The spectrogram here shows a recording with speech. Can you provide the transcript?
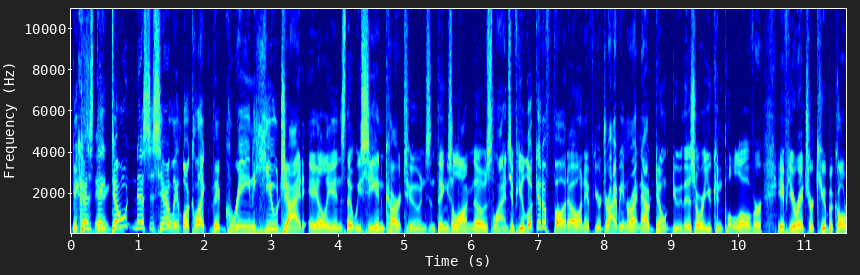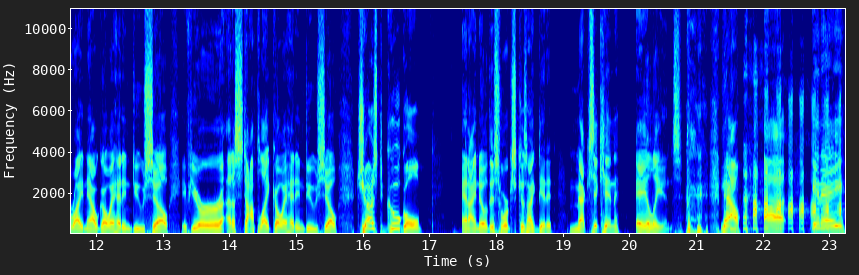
because they good. don't necessarily look like the green huge-eyed aliens that we see in cartoons and things along those lines. If you look at a photo and if you're driving right now, don't do this or you can pull over. If you're at your cubicle right now, go ahead and do so. If you're at a stoplight, go ahead and do so. Just Google and I know this works because I did it. Mexican aliens. now, uh, in a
